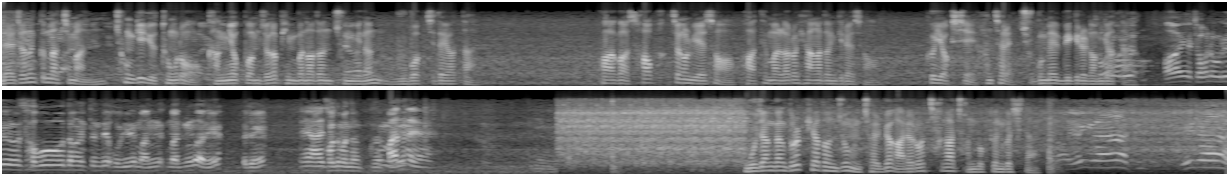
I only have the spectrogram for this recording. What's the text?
내전은 끝났지만 총기 유통으로 강력 범죄가 빈번하던 중미는 무법지대였다. 과거 사업 확장을 위해서 과테말라로 향하던 길에서 그 역시 한 차례 죽음의 위기를 넘겼다. 아, 예, 저번에 우리가 사고 당했던데 거기에 맞, 맞는 거 아니에요? 회장님? 네, 아직 거기도 맞는 거 같은데? 맞네. 무장강도를 피하던 중 절벽 아래로 차가 전복된 것이다. 어, 여기가 여기가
